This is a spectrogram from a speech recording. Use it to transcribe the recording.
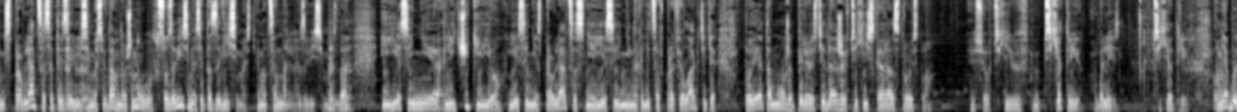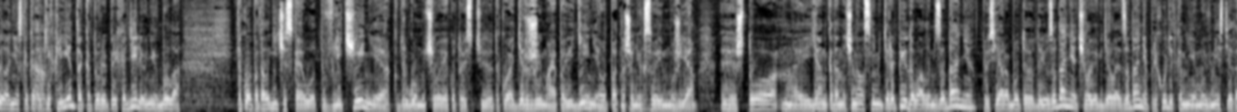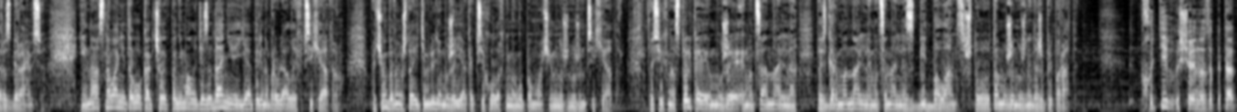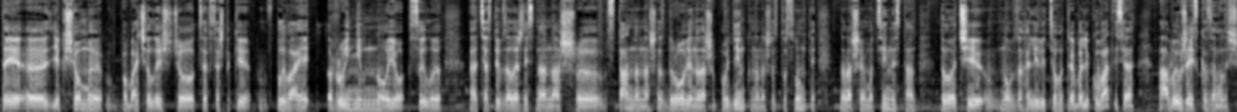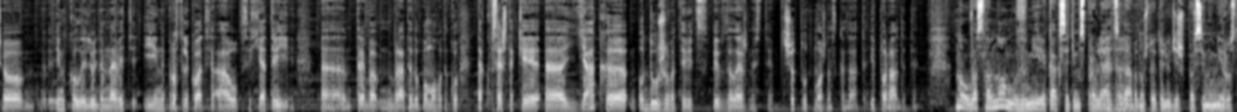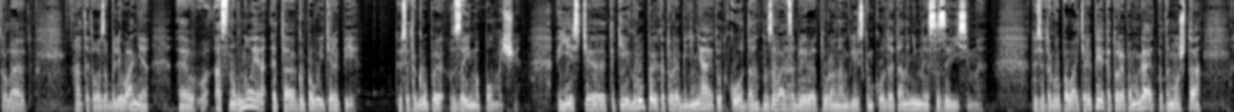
справляться с этой зависимостью, да, потому что, ну, созависимость – это зависимость, эмоциональная зависимость, да, и если не лечить ее, если не справляться с ней, если не находиться в профилактике, то это может перерасти даже в психическое расстройство. И все, в, психи- в психиатрию, в болезнь, в психиатрию. У меня было несколько Так. таких клиенток, которые приходили, у них было такое патологическое вот влечение к другому человеку, то есть э, такое одержимое поведение вот по отношению к своим мужьям, э, что м, я, когда начинал с ними терапию, давал им задания, то есть я работаю, даю задания, человек делает задания, приходит ко мне, и мы вместе это разбираем все. И на основании того, как человек понимал эти задания, я перенаправлял их к психиатру. Почему? Потому что этим людям уже я как психолог не могу помочь, им нужен, нужен психиатр. То есть их настолько им уже эмоционально, то есть гормонально, эмоционально сбит баланс, что там уже нужны даже препараты. Хотів щойно запитати, е, якщо ми побачили, що це все ж таки впливає руйнівною силою е, ця співзалежність на наш е, стан, на наше здоров'я, на нашу поведінку, на наші стосунки, на наш емоційний стан, то чи ну взагалі від цього треба лікуватися? А ви вже і сказали, що інколи людям навіть і не просто лікуватися, а у психіатрії треба брати допомогу таку. Так все ж таки, як е, одужувати від співзалежності? Що тут можна сказати і порадити? Ну, в основном в мире как с этим справляются, Ага. да, потому что это люди же по всему миру страдают от этого заболевания. Э, Основное – это групповые терапии. То есть это группы взаимопомощи. Есть э, такие группы, которые объединяют, вот КОДА, называется аббревиатура на английском КОДА, это анонимные созависимые. То есть это групповая терапия, которая помогает, потому что э,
